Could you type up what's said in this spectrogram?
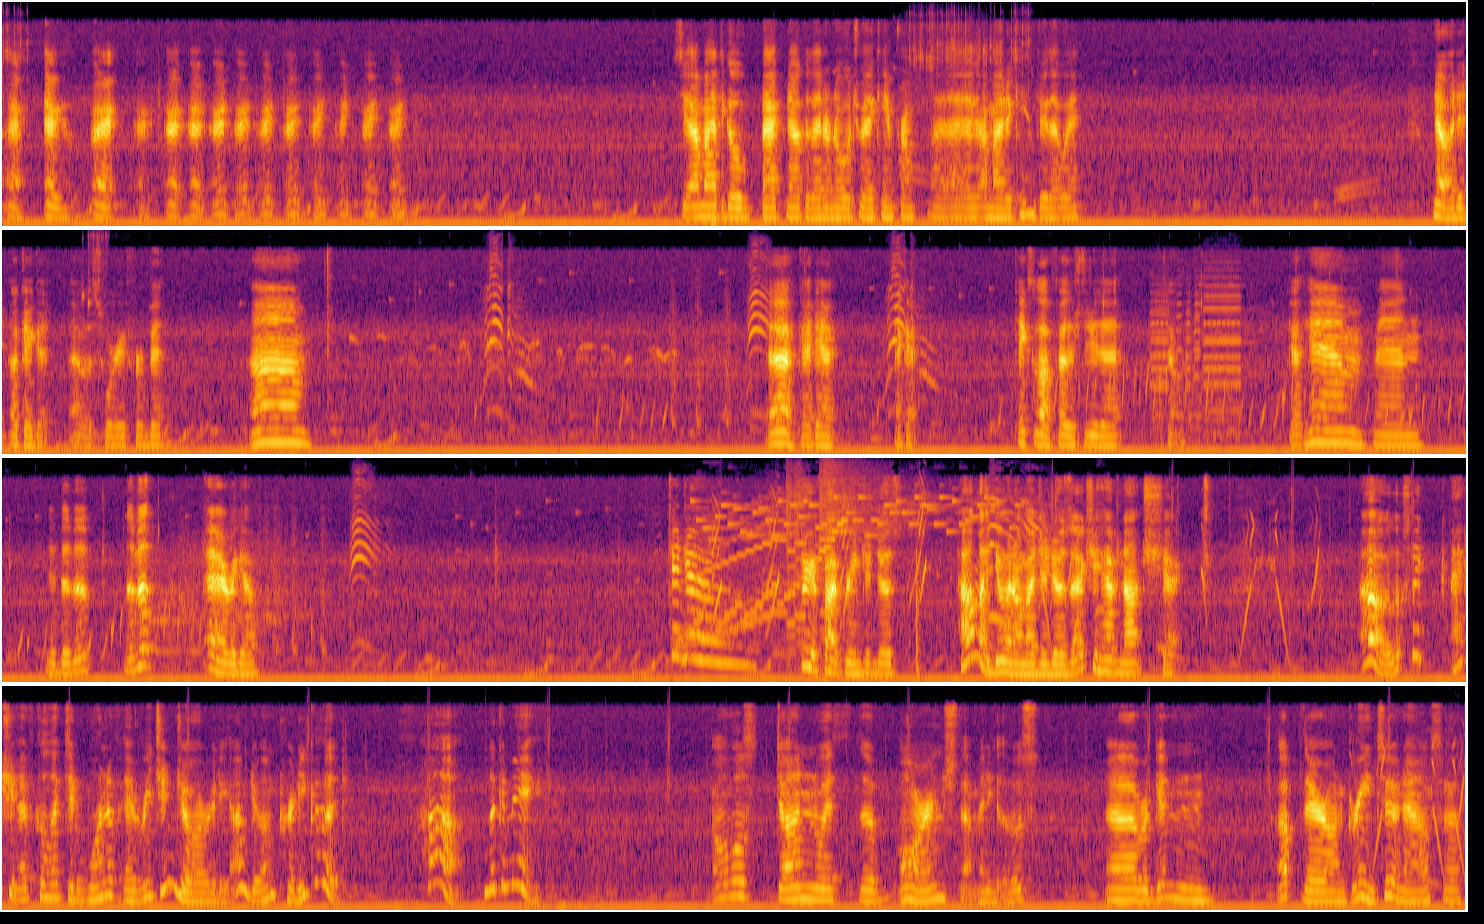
Alright, there we go. Alright, alright, alright, alright, alright, alright, alright, alright, alright, alright, alright. See, I might have to go back now because I don't know which way I came from. I, I, I might have came through that way. No, I didn't. Okay, good. I was worried for a bit. Um. Ah, god damn it. Okay. Takes a lot of feathers to do that. So, got him, and... There we go. Jinjo! Three or five green Jinjos. How am I doing on my Jinjos? I actually have not checked. Oh, it looks like actually I've collected one of every Jinjo already. I'm doing pretty good. Huh, look at me. almost done with the orange. Not many of those. Uh, we're getting up there on green too now, so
